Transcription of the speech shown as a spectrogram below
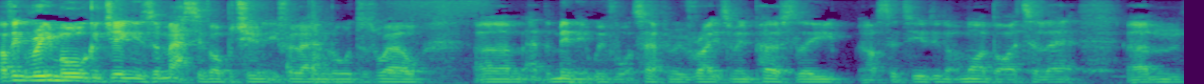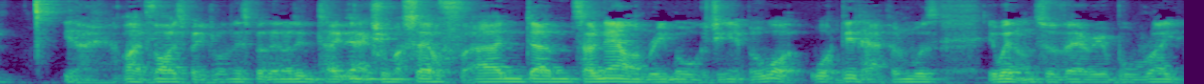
I think remortgaging is a massive opportunity for landlords as well. Um, at the minute, with what's happened with rates, I mean, personally, I said to you, didn't my buy to let, um, you know, I advised people on this, but then I didn't take the action myself, and um, so now I'm remortgaging it. But what what did happen was it went onto a variable rate.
